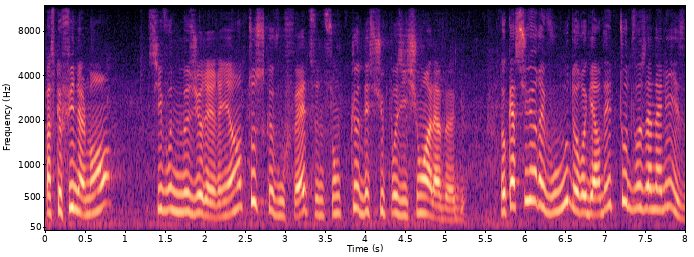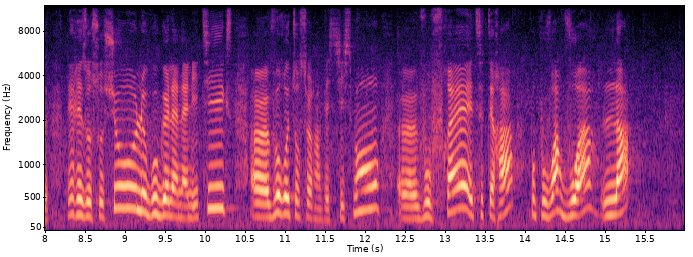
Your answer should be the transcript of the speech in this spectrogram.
Parce que finalement, si vous ne mesurez rien, tout ce que vous faites, ce ne sont que des suppositions à l'aveugle. Donc assurez-vous de regarder toutes vos analyses, les réseaux sociaux, le Google Analytics, euh, vos retours sur investissement, euh, vos frais, etc. pour pouvoir voir là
